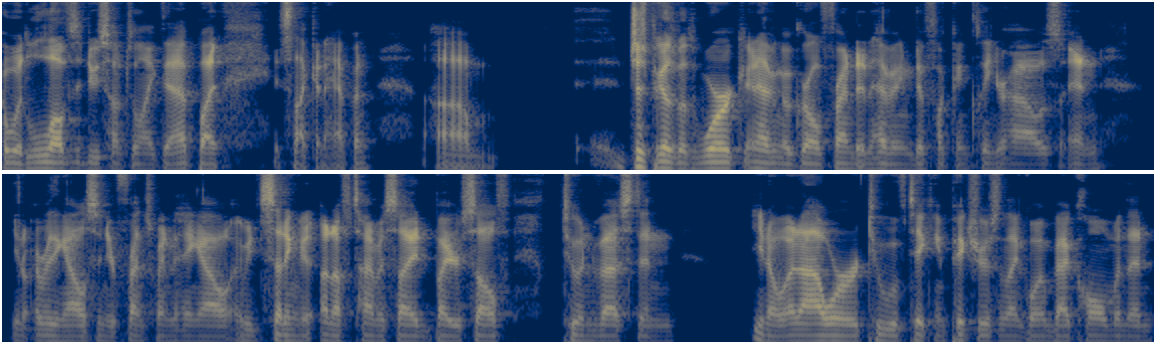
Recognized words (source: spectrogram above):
I would love to do something like that, but it's not going to happen. Um, just because with work and having a girlfriend and having to fucking clean your house and you know everything else and your friends wanting to hang out. I mean, setting enough time aside by yourself to invest in you know an hour or two of taking pictures and then going back home and then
